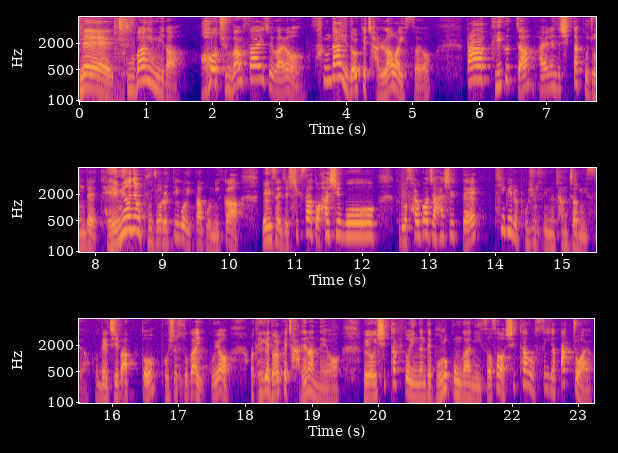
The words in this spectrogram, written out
네, 주방입니다. 어, 주방 사이즈가요, 상당히 넓게 잘 나와 있어요. 딱 디귿자 아일랜드 식탁 구조인데 대면형 구조를 띠고 있다 보니까 여기서 이제 식사도 하시고 그리고 설거지 하실 때 TV를 보실 수 있는 장점이 있어요. 내 집 앞도 보실 수가 있고요. 어, 되게 넓게 잘 해놨네요. 여기 식탁도 있는데 무릎 공간이 있어서 식탁으로 쓰기가 딱 좋아요.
